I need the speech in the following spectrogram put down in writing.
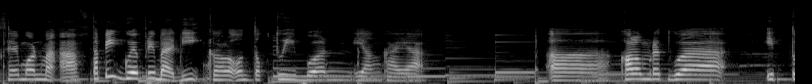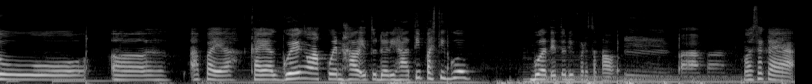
saya mohon maaf. Tapi gue pribadi kalau untuk Twibbon yang kayak eh kalau menurut gue itu eh apa ya kayak gue ngelakuin hal itu dari hati pasti gue buat itu di first account. Hmm, paham paham. Maksudnya kayak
